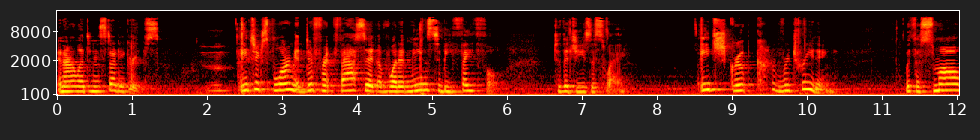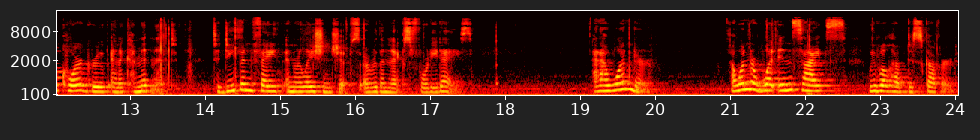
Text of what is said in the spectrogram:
in our Lenten study groups, each exploring a different facet of what it means to be faithful to the Jesus way. Each group kind of retreating with a small core group and a commitment to deepen faith and relationships over the next 40 days. And I wonder, I wonder what insights we will have discovered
